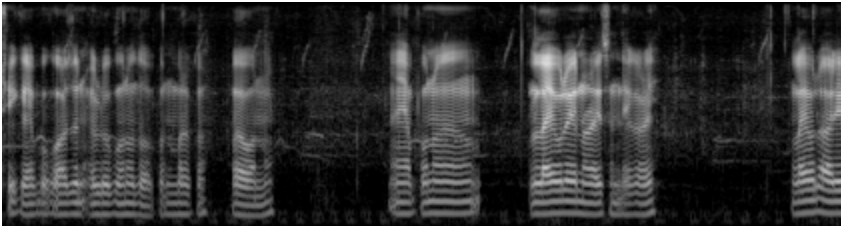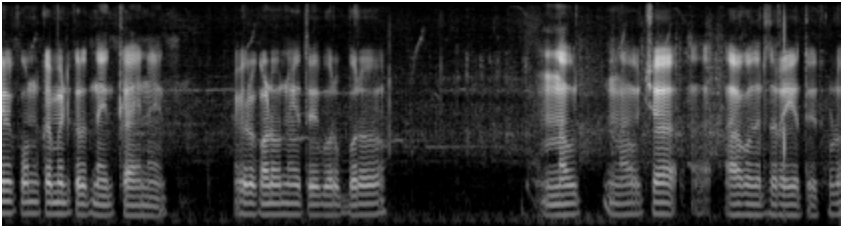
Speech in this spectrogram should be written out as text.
ठीक आहे बघू अजून व्हिडिओ बनवतो आपण बरं का भावांनो. आणि आपण लाईव्हला येणार आहे संध्याकाळी. लाईव्हला आलेले कोण कमेंट करत नाहीत काही नाहीत. वेळ काढून येतो आहे बरोबर. नऊ नऊच्या अगोदर जरा येतो आहे थोडं.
